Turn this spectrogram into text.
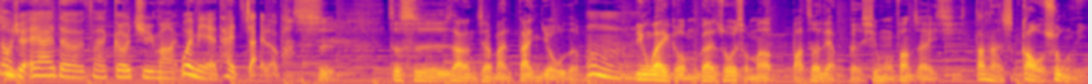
那我觉得 AI 的在格局嘛，未免也太窄了吧？是，这是让人家蛮担忧的。嗯。另外一个，我们刚才说为什么要把这两个新闻放在一起？当然是告诉你，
